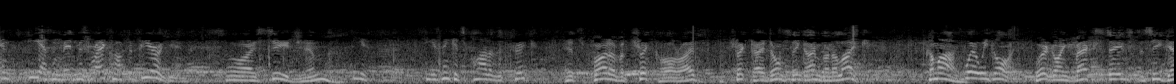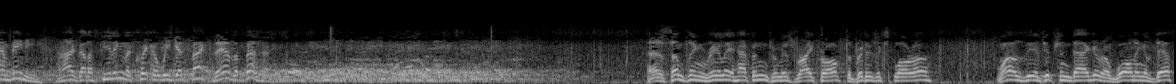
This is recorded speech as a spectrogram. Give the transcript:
And he hasn't made Miss Rycroft appear again. So I see, Jim. Do you, do you think it's part of the trick? It's part of a trick, all right. A trick I don't think I'm going to like. Come on. Where are we going? We're going backstage to see Gambini. And I've got a feeling the quicker we get back there, the better. Has something really happened to Miss Rycroft, the British explorer? Was the Egyptian dagger a warning of death?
